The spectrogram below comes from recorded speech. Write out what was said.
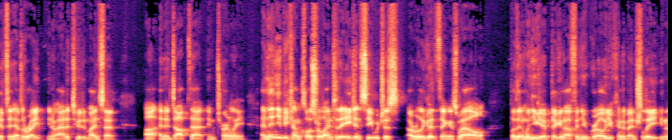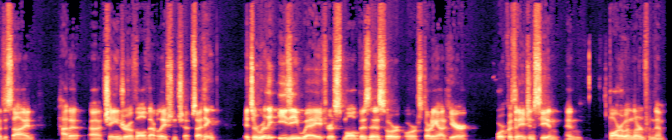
if they have the right you know attitude and mindset uh, and adopt that internally. And then you become closer aligned to the agency which is a really good thing as well. But then when you get big enough and you grow you can eventually you know decide how to uh, change or evolve that relationship. So i think it's a really easy way if you're a small business or or starting out here work with an agency and, and borrow and learn from them.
